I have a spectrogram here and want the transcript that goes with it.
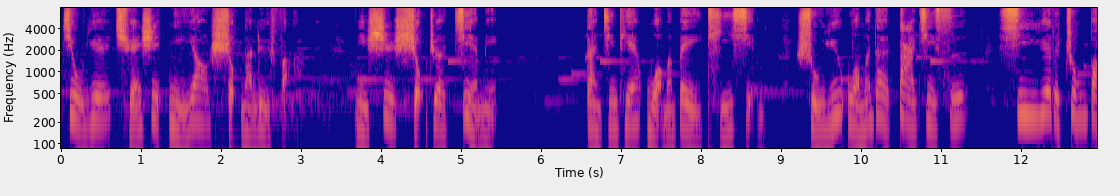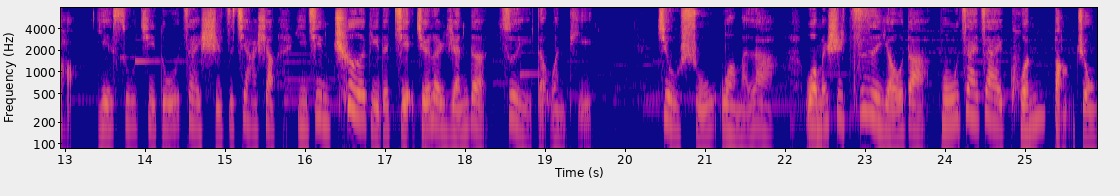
旧约全是你要守那律法，你是守着诫命。但今天我们被提醒，属于我们的大祭司，新约的中保。耶稣基督在十字架上已经彻底地解决了人的罪的问题，救赎我们了。我们是自由的，不再在捆绑中。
